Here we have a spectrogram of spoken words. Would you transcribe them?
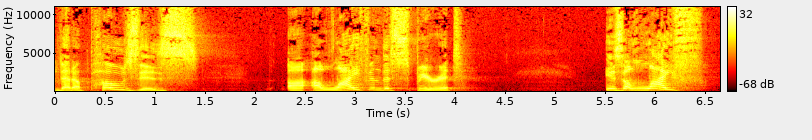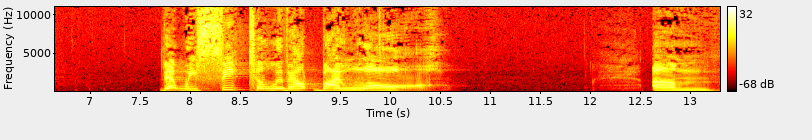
that opposes uh, a life in the Spirit is a life that we seek to live out by law. Um,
